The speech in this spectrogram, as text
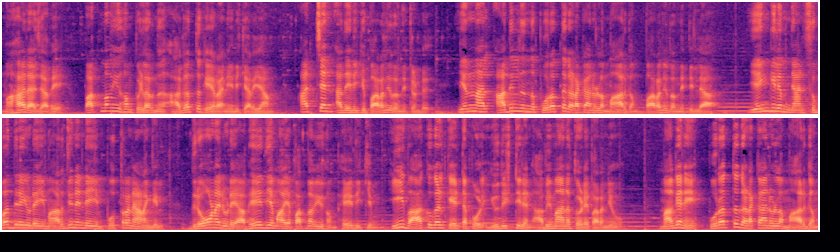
മഹാരാജാവേ പത്മവ്യൂഹം പിളർന്ന് അകത്തു കയറാൻ എനിക്കറിയാം. അച്ഛൻ അതെനിക്ക് പറഞ്ഞു തന്നിട്ടുണ്ട്. എന്നാൽ അതിൽ നിന്ന് പുറത്തു കടക്കാനുള്ള മാർഗം പറഞ്ഞു തന്നിട്ടില്ല. എങ്കിലും ഞാൻ സുഭദ്രയുടെയും അർജുനന്റെയും പുത്രനാണെങ്കിൽ ദ്രോണരുടെ അഭേദ്യമായ പത്മവ്യൂഹം ഭേദിക്കും. ഈ വാക്കുകൾ കേട്ടപ്പോൾ യുധിഷ്ഠിരൻ അഭിമാനത്തോടെ പറഞ്ഞു മകനെ പുറത്തു കടക്കാനുള്ള മാർഗം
